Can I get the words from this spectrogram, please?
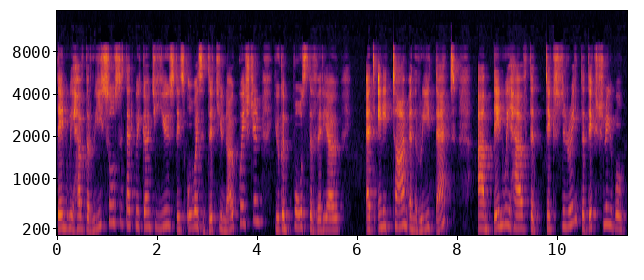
Then we have the resources that we're going to use. There's always a did you know question. You can pause the video at any time and read that. Um, then we have the dictionary. The dictionary will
